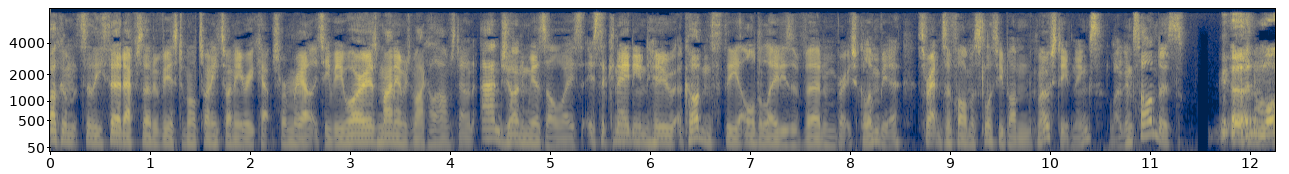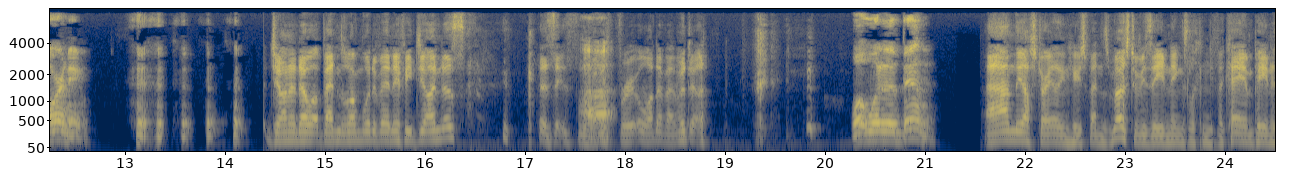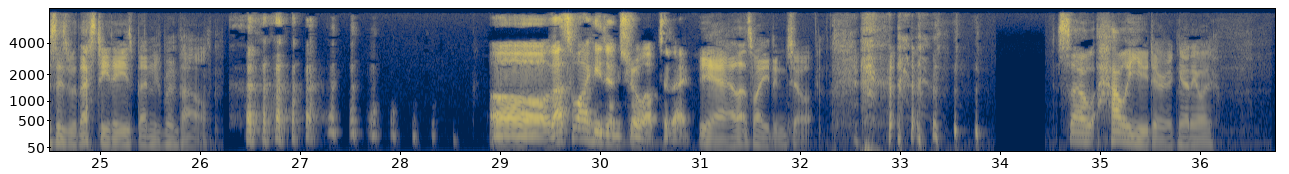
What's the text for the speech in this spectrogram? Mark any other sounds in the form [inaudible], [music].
Welcome to the third episode of VS 2020 recaps from Reality TV Warriors. My name is Michael Armstone, and joining me as always is the Canadian who, according to the older ladies of Vernon, British Columbia, threatens to form a slutty bond most evenings, Logan Saunders. Good morning. [laughs] Do you want to know what Ben's one would have been if he joined us? [laughs] Because it's the Uh. most brutal one I've ever done. [laughs] What would it have been? And the Australian who spends most of his evenings looking for KM penises with STDs, Benjamin Powell. Oh, that's why he didn't show up today. Yeah, that's why he didn't show up. [laughs] so, how are you doing anyway?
